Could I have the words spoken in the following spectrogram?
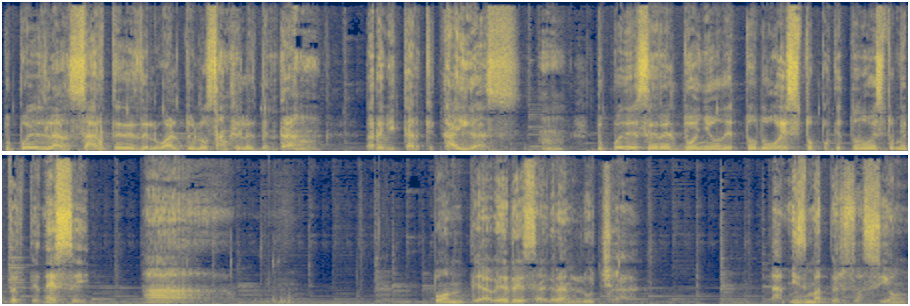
Tú puedes lanzarte desde lo alto y los ángeles vendrán para evitar que caigas. Tú puedes ser el dueño de todo esto porque todo esto me pertenece. Ah, ponte a ver esa gran lucha. La misma persuasión,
